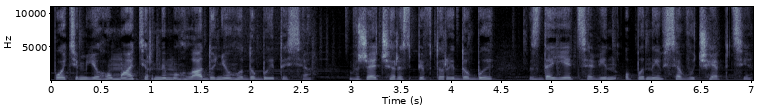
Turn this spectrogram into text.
Потім його матір не могла до нього добитися. Вже через півтори доби, здається, він опинився в учебці.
